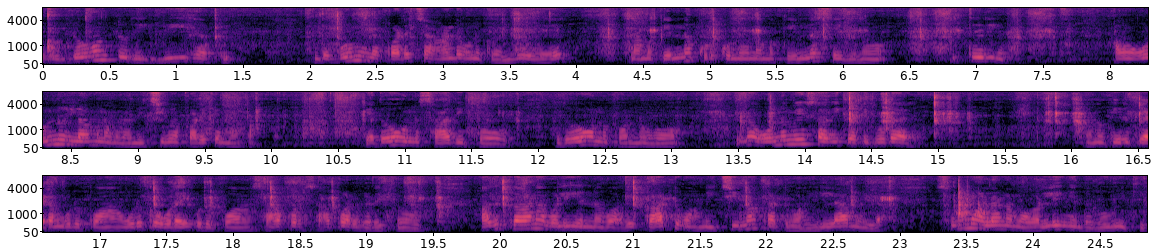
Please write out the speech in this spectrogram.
இது டோன்ட் ரி பி ஹாப்பி இந்த பூமியில் படைச்ச ஆண்டவனுக்கு வந்து நமக்கு என்ன கொடுக்கணும் நமக்கு என்ன செய்யணும் தெரியும். அவன் ஒன்றும் இல்லாமல் நம்மளை நிச்சயமாக படைக்க மாட்டான். ஏதோ ஒன்று சாதிப்போம் ஏதோ ஒன்று பண்ணுவோம். இல்லை ஒன்றுமே சாதிக்காட்டி கூட நமக்கு இருக்க இடம் கொடுப்பான் உடுக்க உடை கொடுப்பான் சாப்பிட்ற சாப்பாடு கிடைக்கும். அதுக்கான வழி என்னவோ அதை காட்டுவான் நிச்சயமாக காட்டுவான் இல்லாமல் இல்லை. சும்மாலாம் நம்ம வரலைங்க இந்த பூமிக்கு.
